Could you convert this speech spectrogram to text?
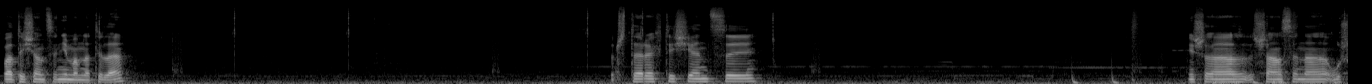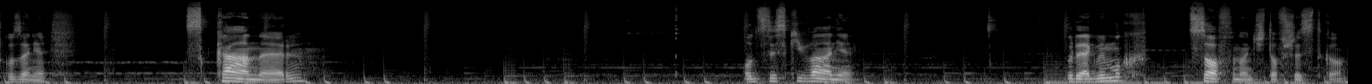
Dwa tysiące nie mam na tyle. Do czterech tysięcy. Mniejsza szanse na uszkodzenie. Skaner. Odzyskiwanie. Kurde, jakbym mógł cofnąć to wszystko.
